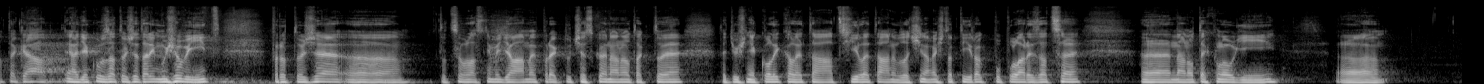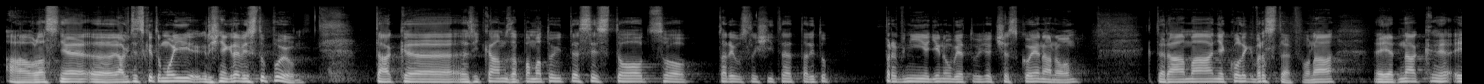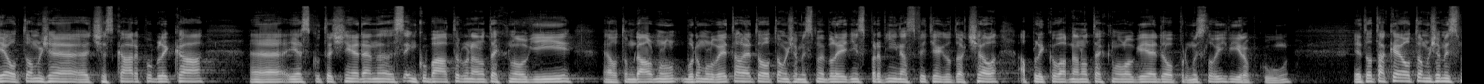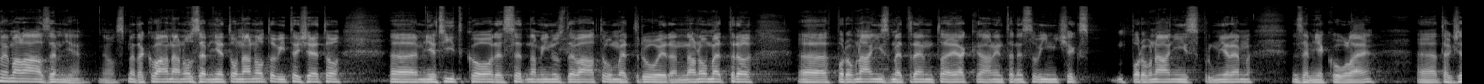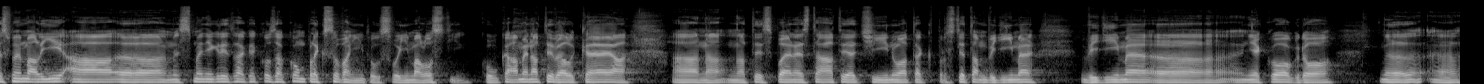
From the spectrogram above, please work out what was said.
No, tak já, já děkuji za to, že tady můžu být, protože uh, to, co vlastně my děláme v projektu Česko je nano, tak to je teď už několika letá, tří letá, nebo začínáme čtvrtý rok popularizace uh, nanotechnologií. Uh, a vlastně uh, já vždycky to mojí, když někde vystupuju, tak uh, říkám, zapamatujte si z toho, co tady uslyšíte, tady tu první jedinou větu, že Česko je nano, která má několik vrstev. Ona jednak je o tom, že Česká republika eh, je skutečně jeden z inkubátorů nanotechnologií. Já o tom dál mluv, budu mluvit, ale je to o tom, že my jsme byli jedni z prvních na světě, kdo začal aplikovat nanotechnologie do průmyslových výrobků. Je to také o tom, že my jsme malá země. Jo? Jsme taková nanozemě. To nano, to víte, že je to e, měřítko 10 na minus 9 metru, jeden nanometr. E, v porovnání s metrem to je jak tenisový míček v porovnání s průměrem země koule. Eh, takže jsme malí a eh, my jsme někdy tak jako zakomplexovaní tou svojí malostí. Koukáme na ty velké a, a na, na ty Spojené státy a Čínu a tak prostě tam vidíme, vidíme uh, někoho, kdo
